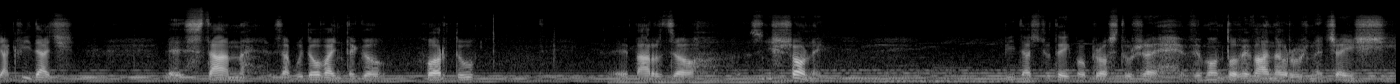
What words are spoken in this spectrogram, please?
Jak widać, e, stan zabudowań tego fortu e, bardzo zniszczony. Widać tutaj po prostu, że wymontowywano różne części.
